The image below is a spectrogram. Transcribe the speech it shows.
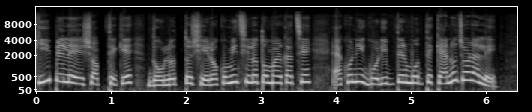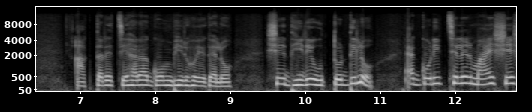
কি পেলে এসব থেকে? দৌলত তো সেরকমই ছিল তোমার কাছে। এখন এই গরিবদের মধ্যে কেন জড়ালে? আক্তারের চেহারা গম্ভীর হয়ে গেল। সে ধীরে উত্তর দিল, এক গরিব ছেলের মায়ের শেষ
